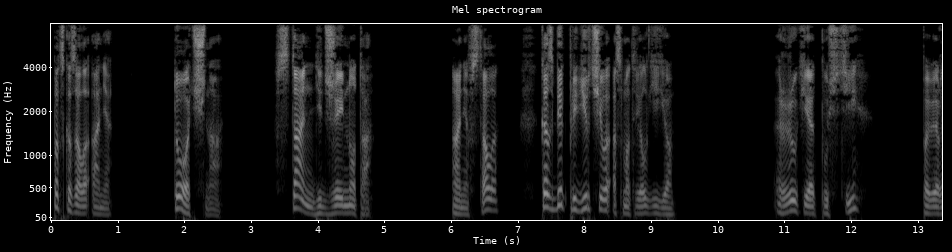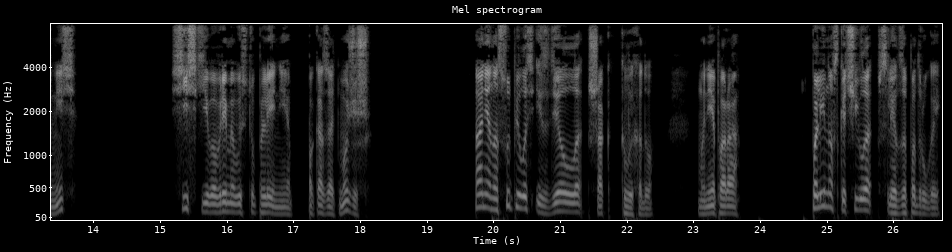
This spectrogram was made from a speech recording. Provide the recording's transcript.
подсказала Аня. Точно. Встань, диджей Нота. Аня встала. Казбек придирчиво осмотрел ее. Руки отпусти. Повернись. Сиськи во время выступления показать можешь? Аня насупилась и сделала шаг к выходу. Мне пора. Полина вскочила вслед за подругой.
